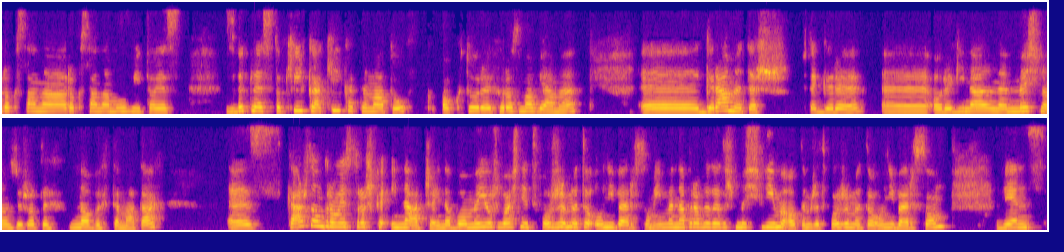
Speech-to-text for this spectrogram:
Roxana, Roxana mówi, to jest Zwykle jest to kilka, kilka tematów, o których rozmawiamy. E, gramy też w te gry e, oryginalne, myśląc już o tych nowych tematach. E, z każdą grą jest troszkę inaczej, no bo my już właśnie tworzymy to uniwersum i my naprawdę też myślimy o tym, że tworzymy to uniwersum, więc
